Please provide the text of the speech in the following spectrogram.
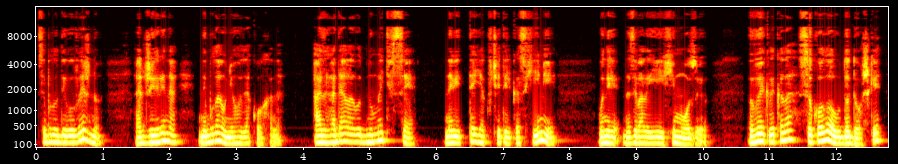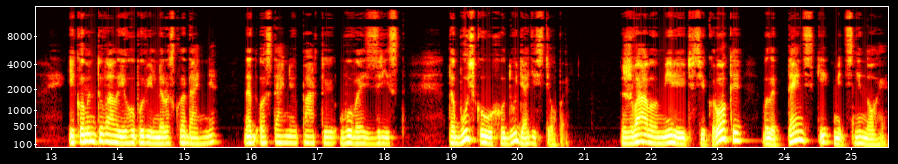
Це було дивовижно, адже Ірина не була у нього закохана, а згадала в одну мить все, навіть те, як вчителька з хімії, вони називали її хімозою, викликала Соколов до дошки і коментувала його повільне розкладання над останньою партою в увесь зріст та бузькову ходу дяді Стьопи. Жваво міряють всі кроки велетенські міцні ноги.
